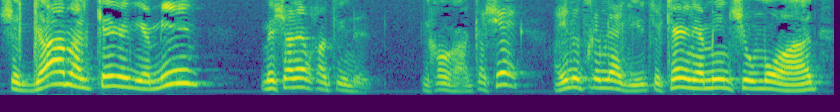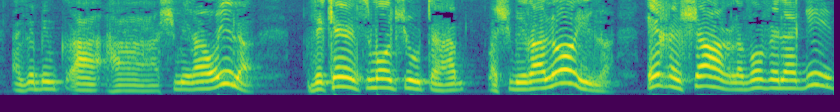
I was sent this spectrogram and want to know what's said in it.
שגם על קרן ימין משלם חצי נזק. לכאורה קשה. היינו צריכים להגיד שקרן ימין שהוא מועד, אז השמירה הועילה. וקרן שמאל שהוא תם, השמירה לא הועילה. איך אפשר לבוא ולהגיד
